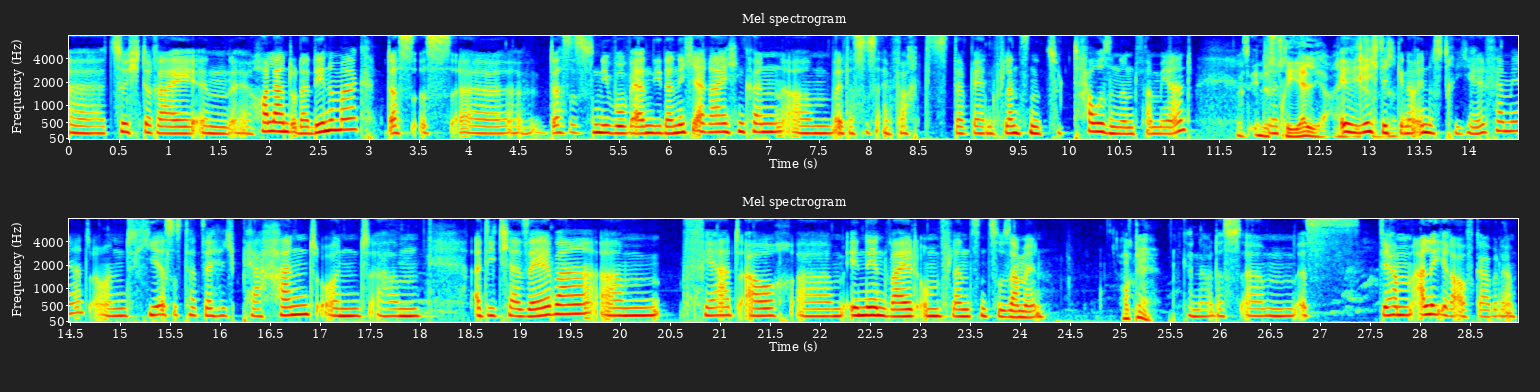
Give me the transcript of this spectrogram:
äh, Züchterei in äh, Holland oder Dänemark. Das ist, äh, das ist Niveau werden die da nicht erreichen können, ähm, weil das ist einfach, das, da werden Pflanzen zu Tausenden vermehrt. Das ist industriell ja eigentlich. Richtig, schon, ne? genau, industriell vermehrt. Und hier ist es tatsächlich per Hand und ähm, Aditya selber ähm, fährt auch ähm, in den Wald, um Pflanzen zu sammeln. Okay. Genau, das ähm, ist, die haben alle ihre Aufgabe da.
